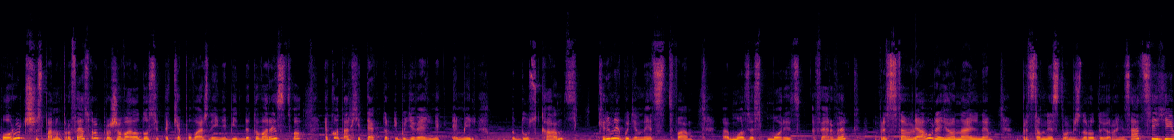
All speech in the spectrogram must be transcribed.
Поруч з паном професором проживало досить таке поважне і небідне товариство, як от архітектор і будівельник Еміль Дусканц, керівник будівництва Мозес Моріц Ферверк, представляв регіональне представництво міжнародної організації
